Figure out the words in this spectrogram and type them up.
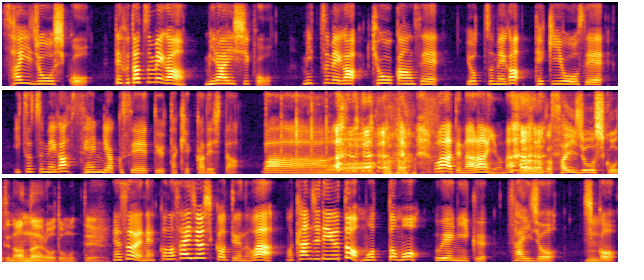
最上思考で2つ目が未来思考3つ目が共感性。4つ目が適応性。5つ目が戦略性。といった結果でした。わうー。わ わーってならんよな。いいやなんか最上志向ってなんなんやろうと思って。やそうよね。この最上思考っていうのは、まあ、漢字で言うと最も上に行く最上思考、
